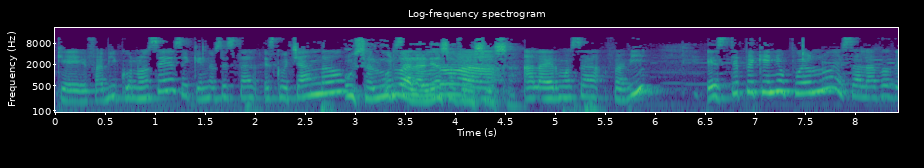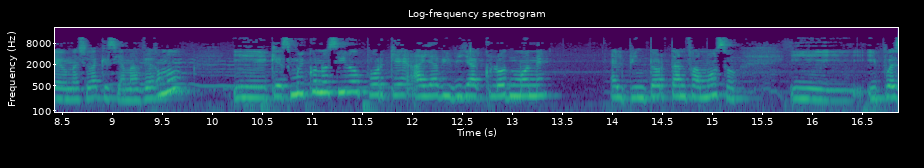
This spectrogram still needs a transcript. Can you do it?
que Fabi conoce, sé que nos está escuchando. Un saludo a la Alianza Francesa. A, la hermosa Fabi. Este pequeño pueblo es al lado de una ciudad que se llama Vernon y que es muy conocido porque allá vivía Claude Monet, el pintor tan famoso. Y, y pues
